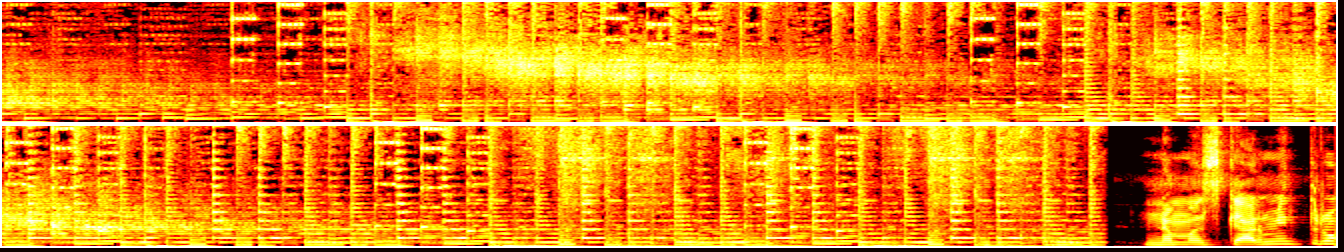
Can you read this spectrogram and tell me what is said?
thank you. નમસ્કાર મિત્રો,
